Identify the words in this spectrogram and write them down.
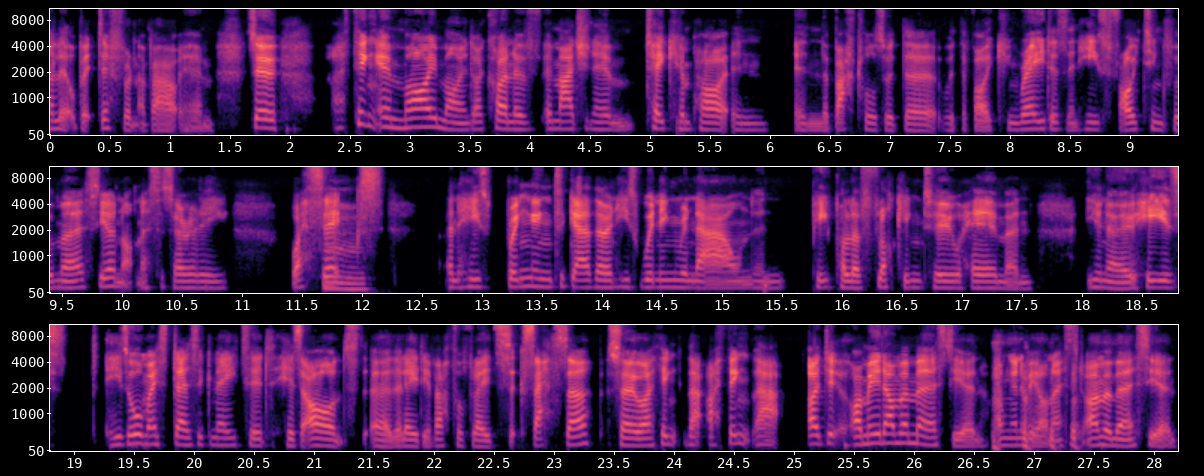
a little bit different about him. So I think in my mind, I kind of imagine him taking part in in the battles with the with the Viking raiders, and he's fighting for Mercia, not necessarily Wessex, mm. and he's bringing together and he's winning renown, and people are flocking to him, and you know he's he's almost designated his aunt, uh, the Lady of Athelflaed's successor. So I think that I think that I do. I mean, I'm a Mercian. I'm going to be honest. I'm a Mercian.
